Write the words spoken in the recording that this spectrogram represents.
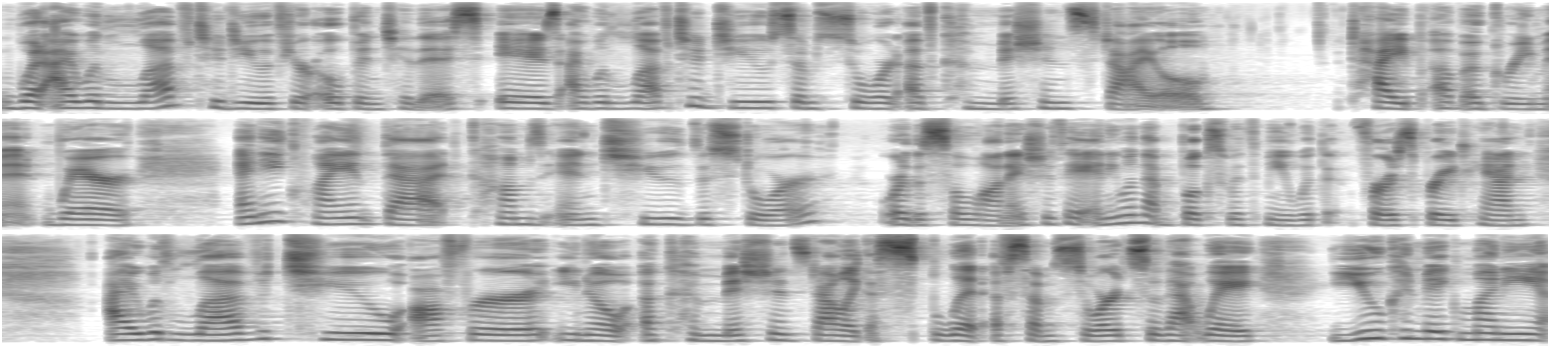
what I would love to do, if you're open to this, is I would love to do some sort of commission style type of agreement where any client that comes into the store or the salon, I should say, anyone that books with me with for a spray tan, I would love to offer, you know, a commission style, like a split of some sort. So that way you can make money,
